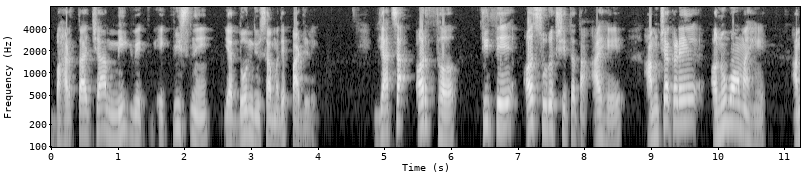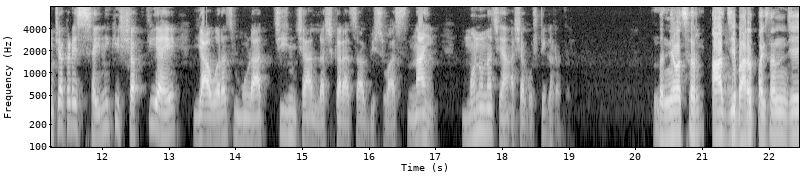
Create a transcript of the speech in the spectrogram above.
भारताच्या मिग एकवीसने या दोन दिवसामध्ये पाडले. याचा अर्थ तिथे असुरक्षितता आहे. आमच्याकडे अणुबॉम्ब आहेत आमच्याकडे सैनिकी शक्ती आहे. यावरच मुळात चीनच्या लष्कराचा विश्वास नाही. म्हणूनच ह्या अशा गोष्टी घडत आहेत. धन्यवाद सर. आज जे भारत पाकिस्तान जे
